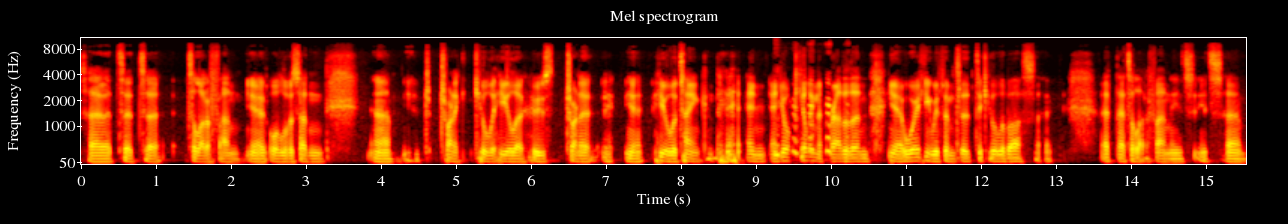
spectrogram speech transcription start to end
So it's it's a, it's a lot of fun. You know, all of a sudden, uh, you know, trying to kill the healer who's trying to you know, heal the tank, and and you're killing them rather than you know working with them to, to kill the boss. So that, that's a lot of fun. It's it's um,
